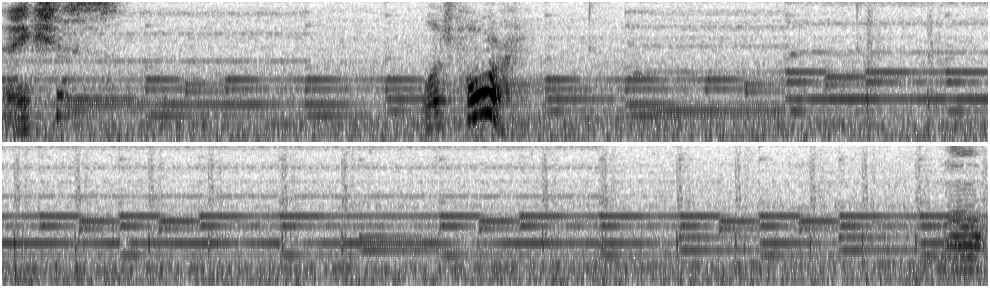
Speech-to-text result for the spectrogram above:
Anxious? What for? Well,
